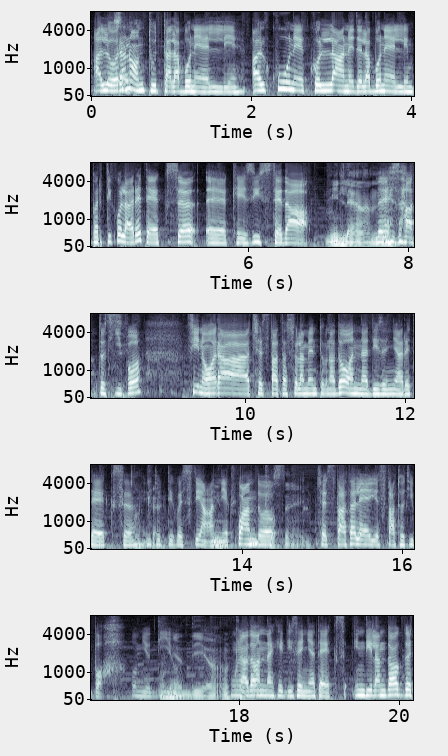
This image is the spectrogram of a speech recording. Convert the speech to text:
Allora, sì. non tutta la Bonelli, alcune collane della Bonelli, in particolare Tex, eh, che esiste da... Mille anni. Esatto, tipo. Sì. Finora c'è stata solamente una donna a disegnare Tex okay. in tutti questi anni e quando c'è stata lei è stato tipo, oh, oh mio Dio, oh mio Dio okay. una donna che disegna Tex. In Dylan Dog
